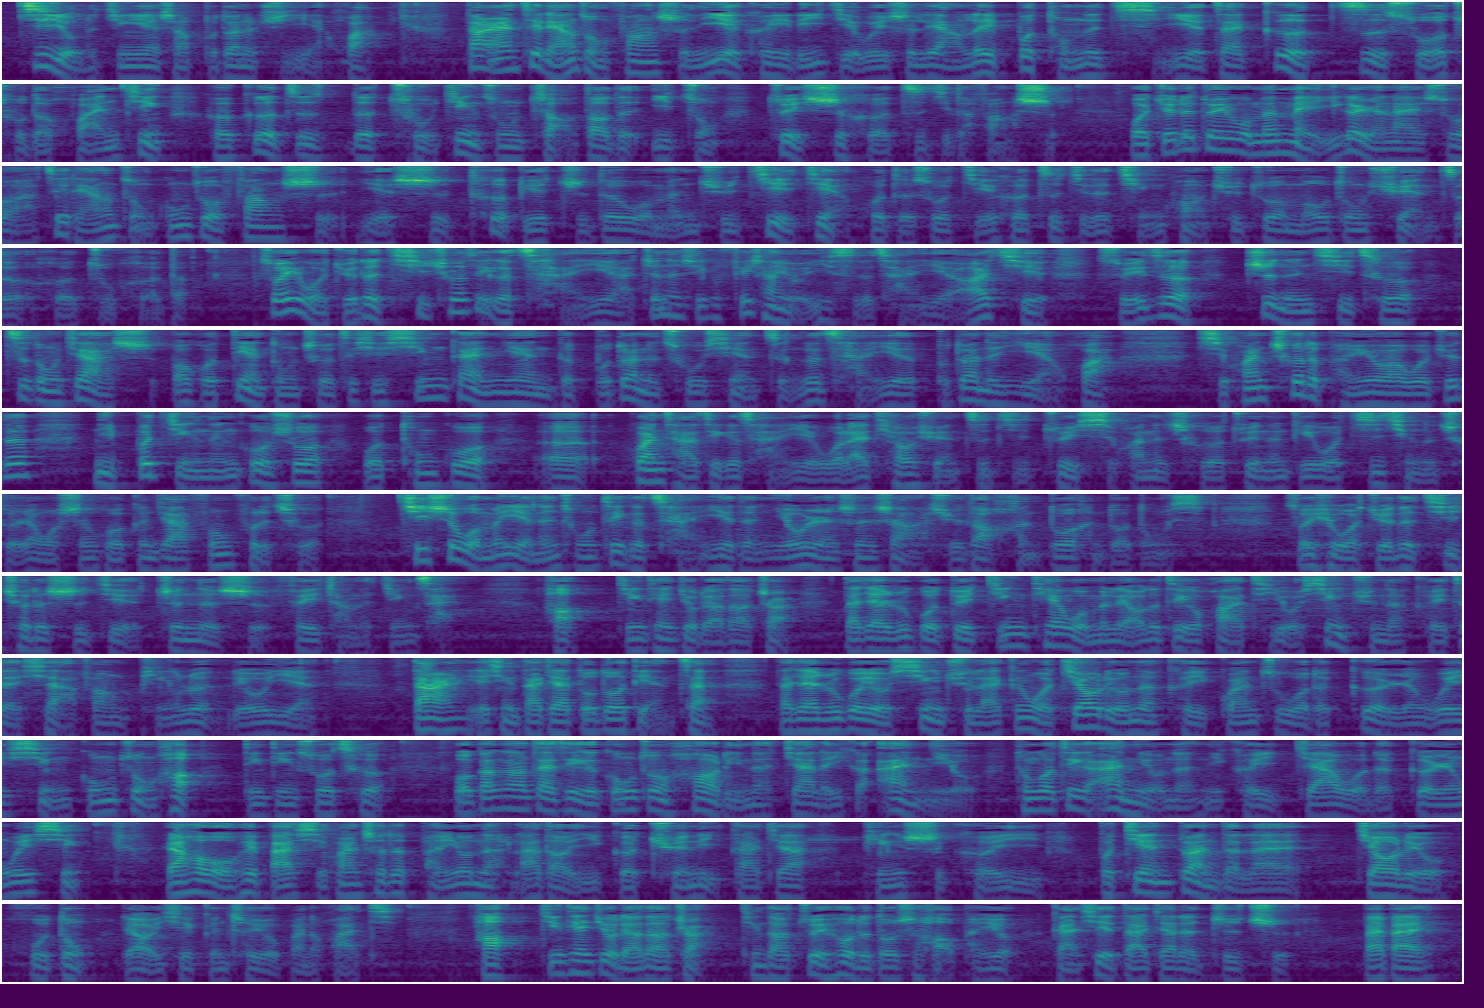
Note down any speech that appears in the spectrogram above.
既有的经验上不断的去演化。当然，这两种方式你也可以理解为是两类不同的企业在各自所处的环境和各自的处境中找到的一种最适合自己的方式。我觉得对于我们每一个人来说啊，这两种工作方式也是特别值得我们去借鉴，或者说结合自己的情况去做某种选择和组合的。所以我觉得汽车这个产业啊，真的是一个非常有意思的产业，而且随着智能汽车。自动驾驶，包括电动车这些新概念的不断的出现，整个产业不断的演化。喜欢车的朋友啊，我觉得你不仅能够说，我通过呃观察这个产业，我来挑选自己最喜欢的车，最能给我激情的车，让我生活更加丰富的车。其实我们也能从这个产业的牛人身上学到很多很多东西。所以我觉得汽车的世界真的是非常的精彩。好，今天就聊到这儿。大家如果对今天我们聊的这个话题有兴趣呢，可以在下方评论留言。当然，也请大家多多点赞。大家如果有兴趣来跟我交流呢，可以关注我的个人微信公众号“钉钉说车”。我刚刚在这个公众号里呢加了一个按钮，通过这个按钮呢，你可以加我的个人微信，然后我会把喜欢车的朋友呢拉到一个群里，大家平时可以不间断的来交流互动，聊一些跟车有关的话题。好，今天就聊到这儿。听到最后的都是好朋友，感谢大家的支持，拜拜。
